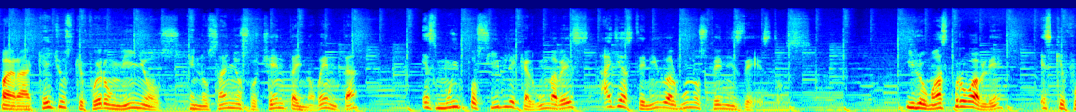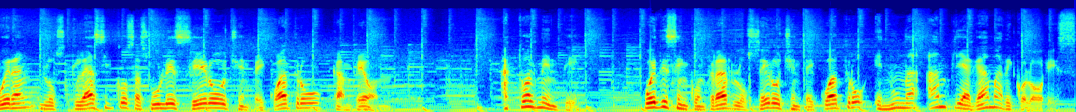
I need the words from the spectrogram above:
para aquellos que fueron niños en los años 80 y 90, es muy posible que alguna vez hayas tenido algunos tenis de estos. Y lo más probable es que fueran los clásicos azules 084 campeón. Actualmente, puedes encontrar los 084 en una amplia gama de colores.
